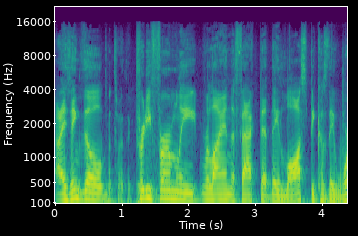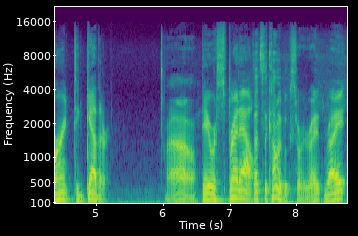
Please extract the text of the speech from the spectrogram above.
I think they'll That's what I think, pretty firmly rely on the fact that they lost because they weren't together. Oh, They were spread out. That's the comic book story, right? right.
